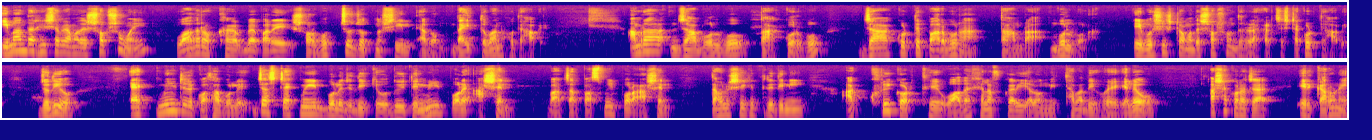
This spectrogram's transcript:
ইমানদার হিসাবে আমাদের সবসময় ওয়াদা রক্ষার ব্যাপারে সর্বোচ্চ যত্নশীল এবং দায়িত্ববান হতে হবে। আমরা যা বলব তা করব, যা করতে পারব না তা আমরা বলব না। এই বৈশিষ্ট্য আমাদের সবসময় ধরে রাখার চেষ্টা করতে হবে। যদিও এক মিনিটের কথা বলে জাস্ট এক মিনিট বলে যদি কেউ দুই তিন মিনিট পরে আসেন বা চার পাঁচ মিনিট পরে আসেন, তাহলে সেক্ষেত্রে তিনি আক্ষরিক অর্থে ওয়াদা খেলাফকারী এবং মিথ্যাবাদী হয়ে গেলেও আশা করা যায় এর কারণে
